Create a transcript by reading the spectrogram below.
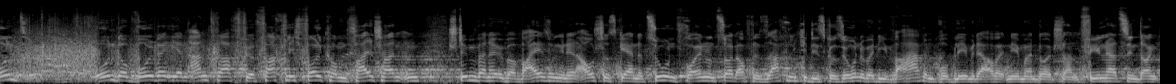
Und, und obwohl wir Ihren Antrag für fachlich vollkommen falsch halten, stimmen wir einer Überweisung in den Ausschuss gerne zu und freuen uns dort auf eine sachliche Diskussion über die wahren Probleme der Arbeitnehmer in Deutschland. Vielen herzlichen Dank.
